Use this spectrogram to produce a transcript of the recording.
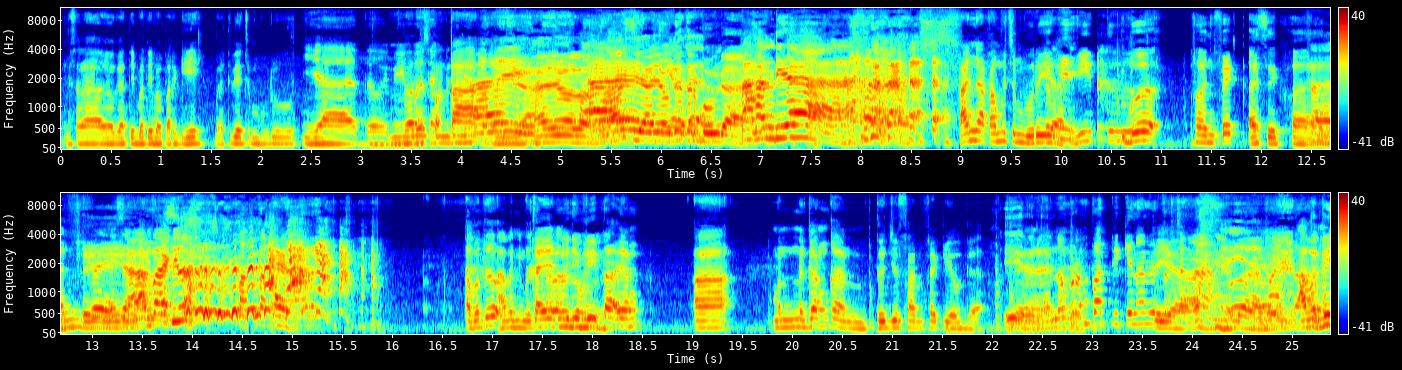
misalnya yoga tiba-tiba pergi, berarti dia cemburu. iya tuh ini Harus peka. dengerin apa Hai. ya. Ayo lah, rahasia yoga terbongkar. tahan dia Tanya kamu cemburu ya? Gitu. Gue fun fact asik fun, Fun fact. fact. apa sih lo fakta menarik Apa tuh? Apa nih, kayak di berita yang uh, menegangkan tujuh fun fact yoga. Iya Nah, nomor empat bikin anda Iya. tercengang Wah, mantap. Tapi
